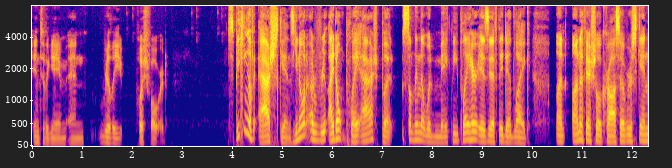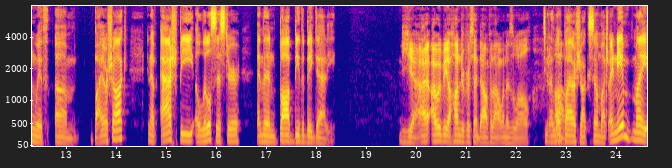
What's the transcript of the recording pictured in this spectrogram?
into the game and really push forward. Speaking of Ash skins, you know what? A real I don't play Ash, but something that would make me play her is if they did like an unofficial crossover skin with um Bioshock and have Ash be a little sister and then Bob be the big daddy. Yeah, I, I would be hundred percent down for that one as well. Dude, I love Um, Bioshock so much. I named my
